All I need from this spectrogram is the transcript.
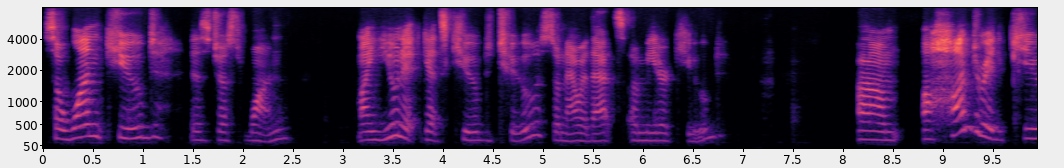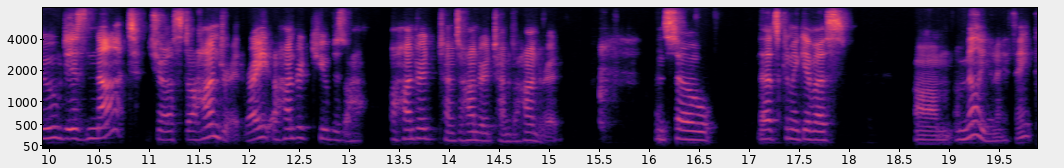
so one cubed is just one. My unit gets cubed too, so now that's a meter cubed. Um, a hundred cubed is not just a hundred, right? A hundred cubed is a, a hundred times a hundred times a hundred. And so that's going to give us um, a million, I think.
